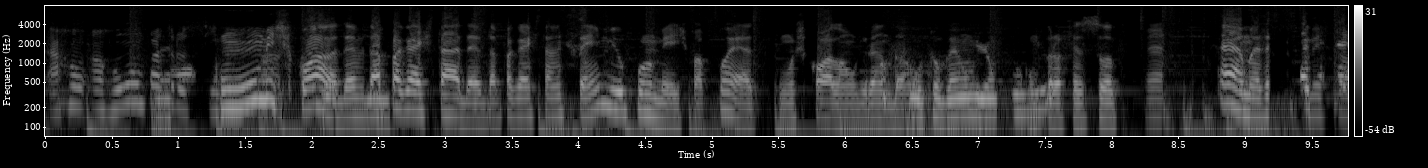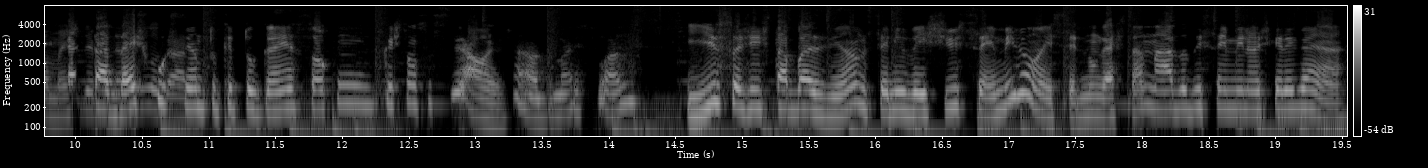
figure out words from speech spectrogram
arrum- arruma um patrocínio. com uma escola deve dar pra gastar, deve dar pra gastar uns 100 mil por mês, papo reto. Com uma escola, um grandão, Ou tu ganha um milhão por com um mês. professor. É. É, mas Principalmente tá dependendo do lugar. 10% que tu ganha só com questão social, né? Ah, mais suave. E isso a gente tá baseando se ele investir os 100 milhões, se ele não gastar nada dos 100 milhões que ele ganhar.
